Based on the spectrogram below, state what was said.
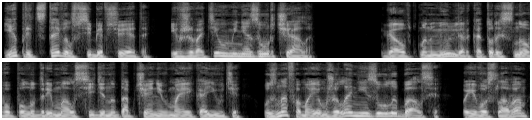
Я представил в себе все это, и в животе у меня заурчало. Гауптман Мюллер, который снова полудремал, сидя на топчане в моей каюте, узнав о моем желании, заулыбался. По его словам,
